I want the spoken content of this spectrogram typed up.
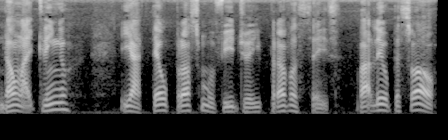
Dá um like. E até o próximo vídeo aí para vocês. Valeu, pessoal.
